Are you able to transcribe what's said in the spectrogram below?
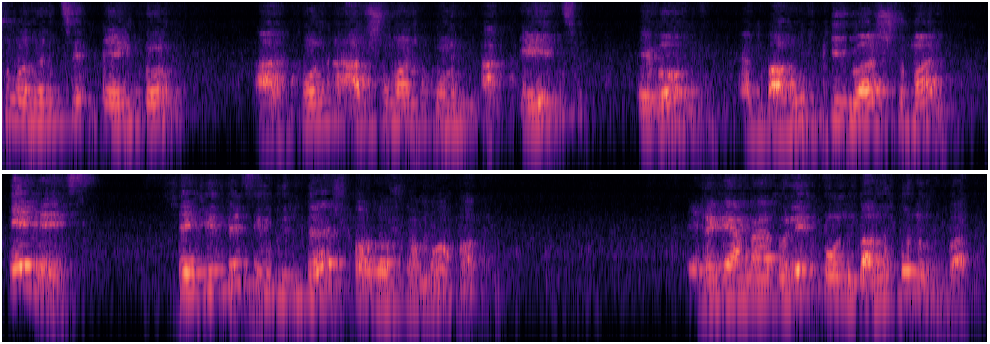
সমান হচ্ছে এন কোণ আর কোণ আর সমান কোণ এইচ এবং বাহু কিউ আর সমান এন এইচ। সেই ক্ষেত্রে ত্রিভুজদ্বয় সর্বসম হবে। এটাকে আমরা বলি কোন বাহু কোন উপপাদ্য।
